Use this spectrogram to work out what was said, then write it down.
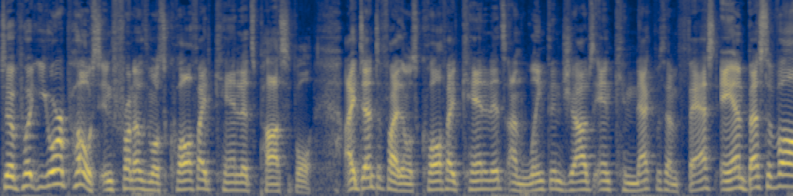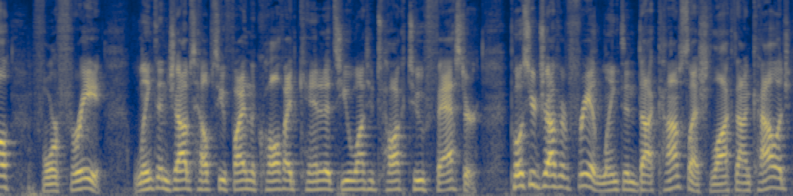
to put your post in front of the most qualified candidates possible. Identify the most qualified candidates on LinkedIn Jobs and connect with them fast and, best of all, for free. LinkedIn Jobs helps you find the qualified candidates you want to talk to faster. Post your job for free at linkedin.com slash college.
